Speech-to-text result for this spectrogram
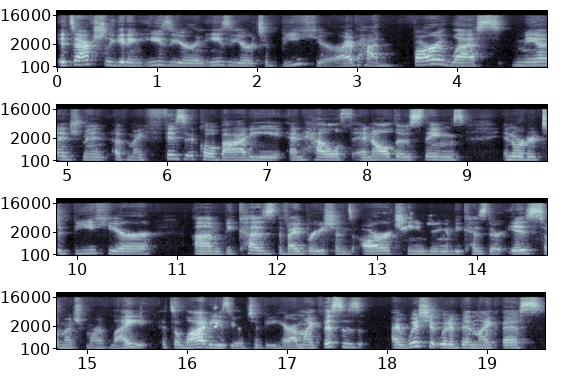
it's actually getting easier and easier to be here. I've had far less management of my physical body and health and all those things in order to be here um, because the vibrations are changing and because there is so much more light. It's a lot easier to be here. I'm like, this is, I wish it would have been like this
